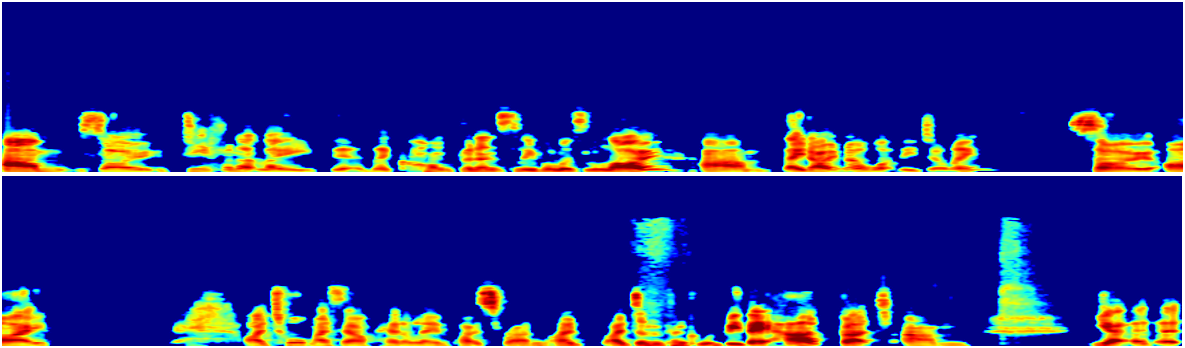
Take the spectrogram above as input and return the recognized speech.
Um, so definitely the, the confidence level is low. Um, they don't know what they're doing. So I I taught myself how to lamppost run. I, I didn't think it would be that hard, but um, yeah, it, it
